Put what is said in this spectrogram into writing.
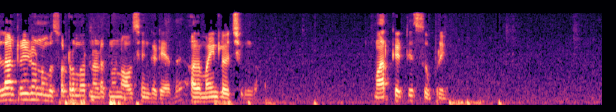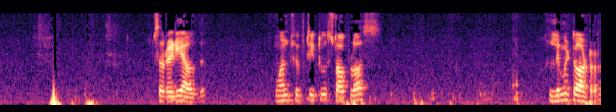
எல்லா ட்ரேடும் நம்ம சொல்கிற மாதிரி நடக்கணும்னு அவசியம் கிடையாது. அதை மைண்டில் வச்சுக்கோங்க. Market is supreme so ready ஆகுது. One fifty two stop loss limit order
